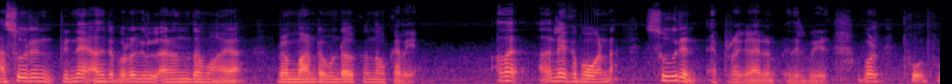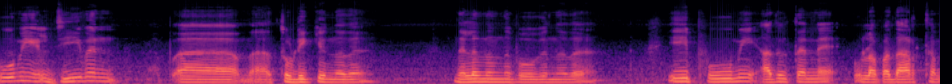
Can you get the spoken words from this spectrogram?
ആ സൂര്യൻ പിന്നെ അതിന്റെ പുറകിൽ അനന്തമായ ബ്രഹ്മാണ്ടമുണ്ടൊക്കെ നമുക്കറിയാം അത് അതിലേക്ക് പോകേണ്ട സൂര്യൻ എപ്രകാരം ഇതിൽ വീഴും. അപ്പോൾ ഭൂമിയിൽ ജീവൻ തുടിക്കുന്നത് നിലനിന്ന് പോകുന്നത് ഈ ഭൂമി അതിൽ തന്നെ ഉള്ള പദാർത്ഥം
